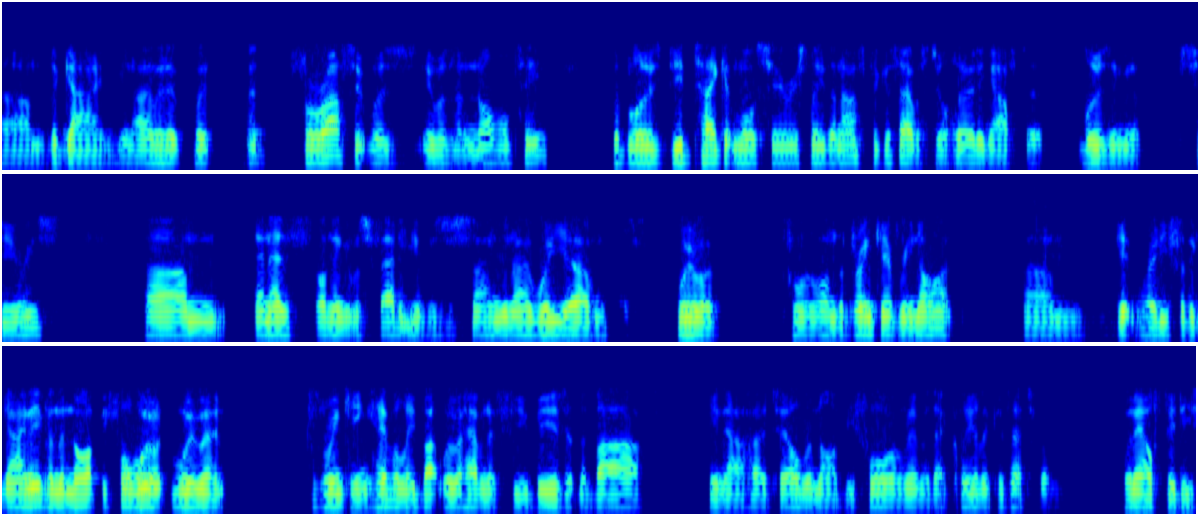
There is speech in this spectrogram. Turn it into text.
um, the game, you know. But, it, but but for us, it was it was a novelty. The Blues did take it more seriously than us because they were still hurting after losing a series. Um, and as I think it was Fatty, it was just saying, you know, we um, we were sort of on the drink every night, um, getting ready for the game. Even the night before, we weren't, we weren't drinking heavily, but we were having a few beers at the bar in our hotel the night before. I remember that clearly because that's when, when Alf did his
